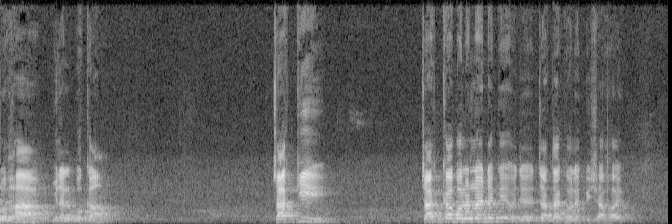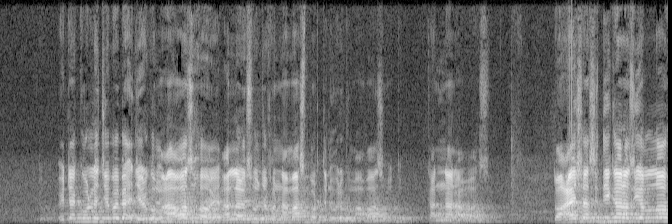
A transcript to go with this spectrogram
রোহা মিনাল বোকা। চাক্কি চাক্কা বলে না এটাকে, ওই যে যাতা করলে পিসা হয়। তো এটা করলে যেভাবে, যেরকম আওয়াজ হয়, আল্লাহ রসুল যখন নামাজ পড়তেন, ওইরকম আওয়াজ হতো, কান্নার আওয়াজ। তো আয়েশা সিদ্দিকা রাজি আল্লাহ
